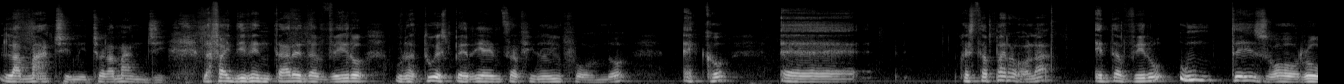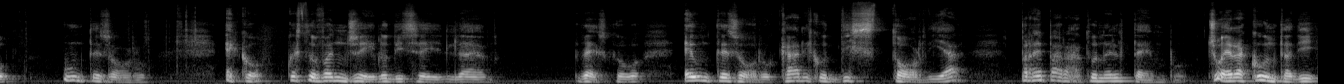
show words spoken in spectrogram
la, macini, cioè la mangi, la fai diventare davvero una tua esperienza fino in fondo, ecco, eh, questa parola è davvero un tesoro, un tesoro. Ecco, questo Vangelo, dice il vescovo, è un tesoro carico di storia preparato nel tempo, cioè racconta di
